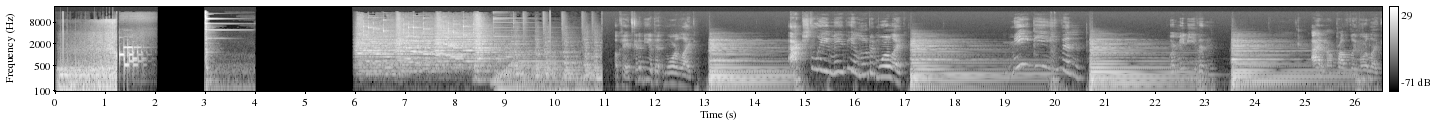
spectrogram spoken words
Okay, it's gonna be a bit more like. Actually, maybe a little bit more like. Maybe even. Or maybe even. I don't know, probably more like.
